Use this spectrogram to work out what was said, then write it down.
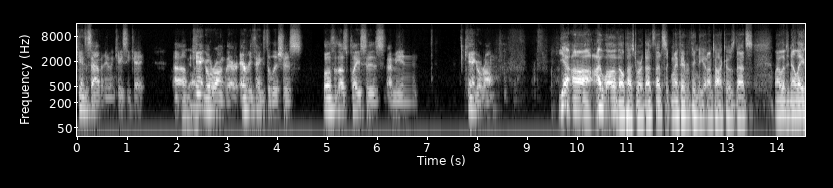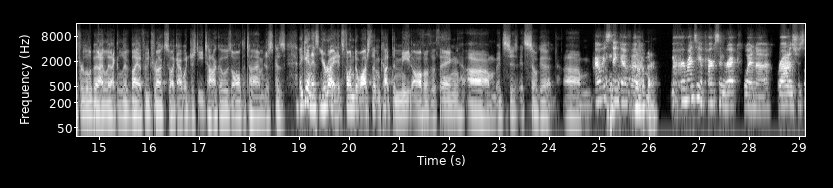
Kansas Avenue in KCK. Um, Okay. Can't go wrong there. Everything's delicious. Both of those places. I mean, can't go wrong. Yeah, uh, I love El Pastor. That's that's like my favorite thing to get on tacos. That's when I lived in LA for a little bit. I li- like lived by a food truck, so like I would just eat tacos all the time, just because. Again, it's you're right. It's fun to watch them cut the meat off of the thing. Um, it's just it's so good. Um, I always think of uh, there. it reminds me of Parks and Rec when uh, Ron is just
